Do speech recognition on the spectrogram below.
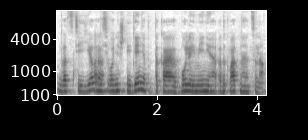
20 евро. А на сегодняшний день это такая более-менее адекватная цена.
